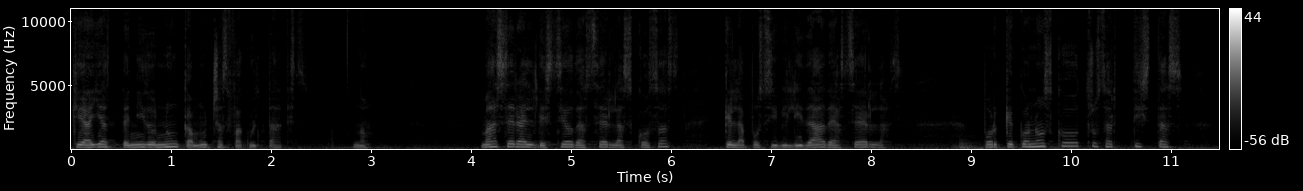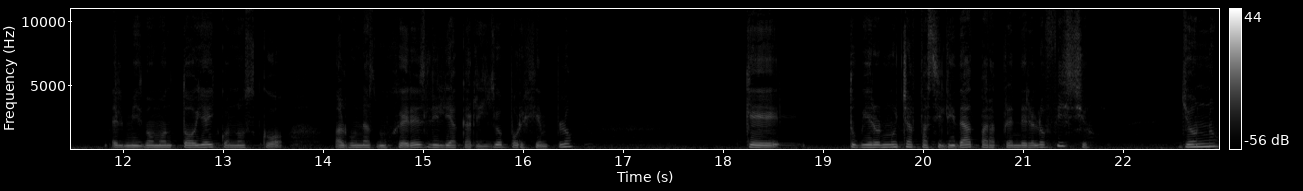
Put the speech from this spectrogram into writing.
que haya tenido nunca muchas facultades. No. Más era el deseo de hacer las cosas que la posibilidad de hacerlas. Porque conozco otros artistas, el mismo Montoya, y conozco algunas mujeres, Lilia Carrillo, por ejemplo, que tuvieron mucha facilidad para aprender el oficio. Yo no.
